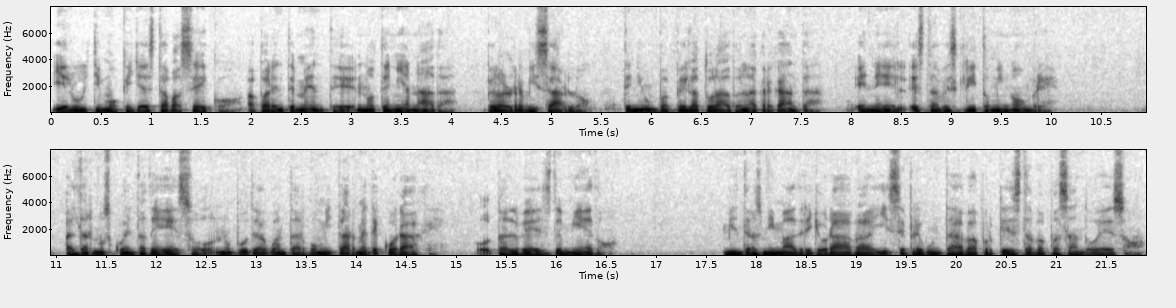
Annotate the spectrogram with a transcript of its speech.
y el último que ya estaba seco, aparentemente no tenía nada, pero al revisarlo, tenía un papel atorado en la garganta. En él estaba escrito mi nombre. Al darnos cuenta de eso, no pude aguantar vomitarme de coraje, o tal vez de miedo. Mientras mi madre lloraba y se preguntaba por qué estaba pasando eso,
